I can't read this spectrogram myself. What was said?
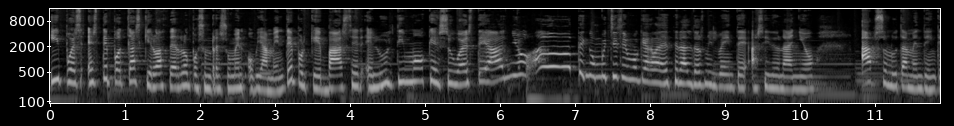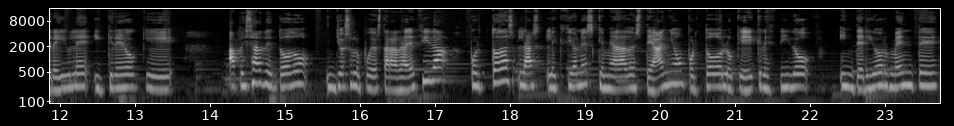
Y pues este podcast quiero hacerlo pues un resumen obviamente porque va a ser el último que suba este año. ¡Ah! Tengo muchísimo que agradecer al 2020, ha sido un año absolutamente increíble y creo que a pesar de todo, yo solo puedo estar agradecida por todas las lecciones que me ha dado este año, por todo lo que he crecido interiormente.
